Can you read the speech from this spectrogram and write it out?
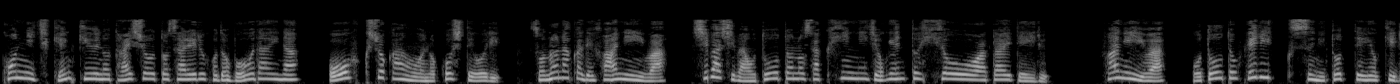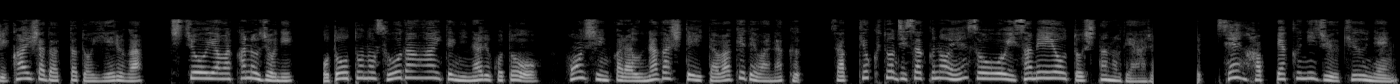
今日研究の対象とされるほど膨大な往復書簡を残しており、その中でファニーは、しばしば弟の作品に助言と批評を与えている。ファニーは、弟フェリックスにとって良き理解者だったと言えるが、父親は彼女に、弟の相談相手になることを、本心から促していたわけではなく、作曲と自作の演奏を諌めようとしたのである。1829年、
